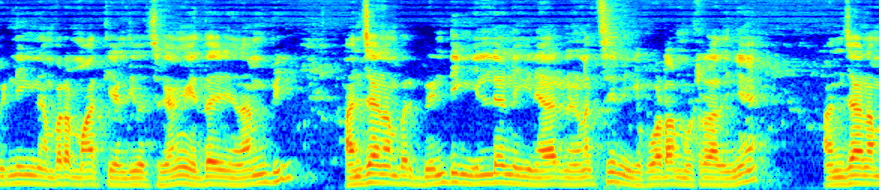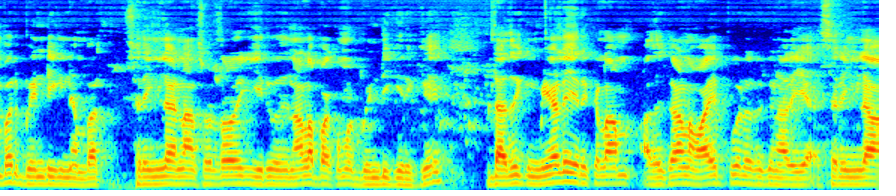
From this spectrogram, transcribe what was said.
வின்னிங் நம்பரை மாற்றி எழுதி வச்சுருக்காங்க இதை நம்பி அஞ்சாம் நம்பர் பெண்டிங் இல்லைன்னு நீங்கள் யாரும் நினச்சி நீங்கள் போடாம விட்றாதீங்க அஞ்சாம் நம்பர் பெண்டிங் நம்பர். சரிங்களா? நான் சொல்கிற வரைக்கும் இருபது நாளாக பக்கமாக பெண்டிங் இருக்குது பட் அதுக்கு மேலே இருக்கலாம். அதுக்கான வாய்ப்புகள் இருக்குது நிறைய. சரிங்களா?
